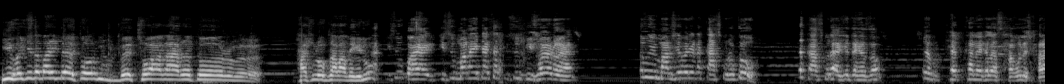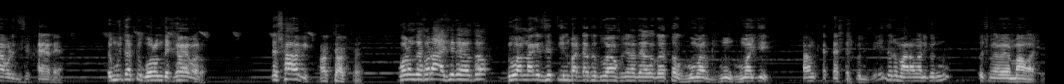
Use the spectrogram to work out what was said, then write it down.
কি হয়েছে তো বাড়িতে? তোর ছোয়া আর তোর শাশু লোক জ্বালা দেখিলু? কিছু কিছু মানে এটা একটা কিছু বিষয় নয়। তুমি মানুষের বাড়ি একটা কাজ করো তো। কাজ করে এসে দেখা যাও। খেত খানে গেলা ছাগলে সারা করে দিছে খায়াটা তুমি তো একটু গরম দেখে পারো। স্বাভাবিক। আচ্ছা আচ্ছা। গরম দেখো আইসে দেখা যাও দুয়ার নাগের যে তিনবার ডাকে দুয়ার খুঁজে দেখা যাও ঘুমার ঘুম ঘুমাইছে। কারণ শেষ করেছে। এই ধরো মারামারি করুন ওই সময় মা আসে।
